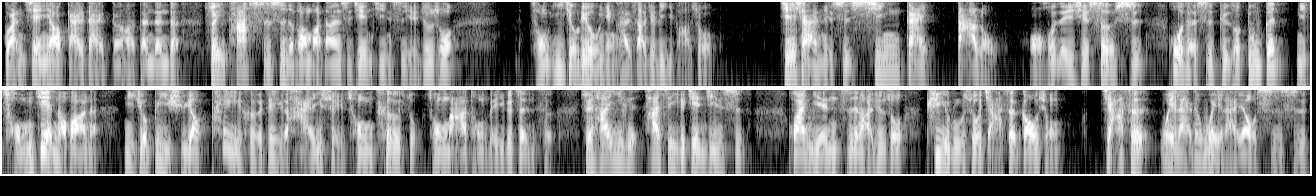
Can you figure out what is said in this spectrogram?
管线要改改的啊？等等等。所以他实施的方法当然是渐进式，也就是说，从一九六五年开始他就立法说，接下来你是新盖大楼哦，或者一些设施，或者是比如说都根你重建的话呢？你就必须要配合这个海水冲厕所、冲马桶的一个政策，所以它一个它是一个渐进式。换言之啦，就是说，譬如说，假设高雄，假设未来的未来要实施，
